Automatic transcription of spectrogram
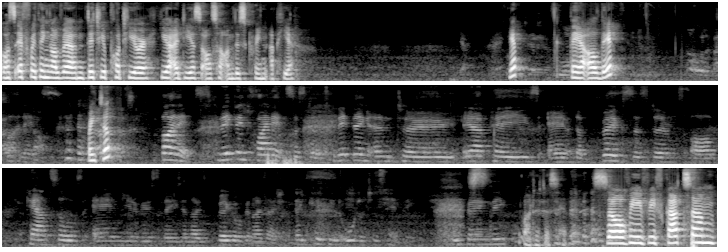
Was everything over? Did you put your, your ideas also on the screen up here? They are all there? Rachel? Finance. Connecting to finance systems. Connecting into ERPs and the big systems of councils and universities and those big organisations. And keeping auditors happy. Keeping the Auditors happy. So we've, we've got some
